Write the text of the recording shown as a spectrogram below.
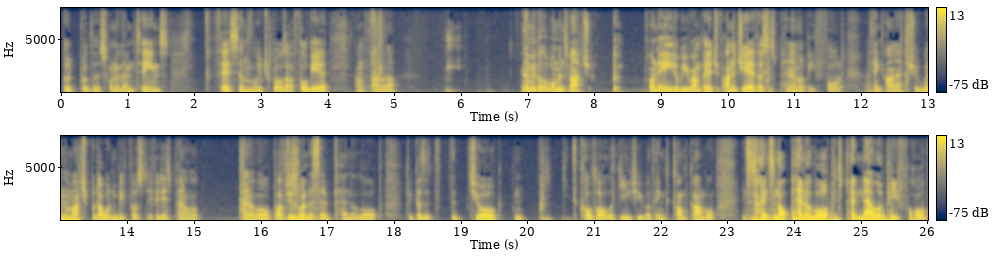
Good Brothers, one of them teams, facing the Lucha Bros at full gear. I'm fine with that. then we got the women's match on AEW Rampage of Anna Jay versus Penelope Ford. I think Anna should win the match, but I wouldn't be fussed if it is Penelope. Penelope. I've just wanted to say Penelope because it's the joke called all the YouTube, I think, Tom Campbell. It's not, it's not Penelope, it's Penelope Ford.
